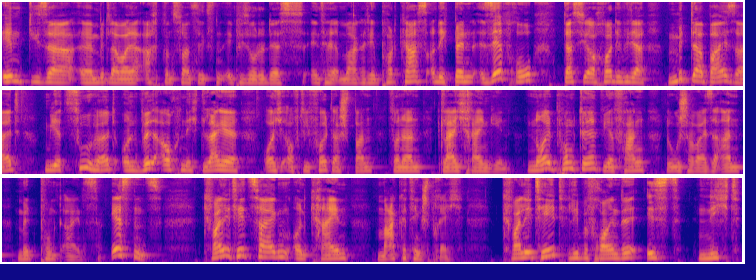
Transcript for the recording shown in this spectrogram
in dieser äh, mittlerweile 28. Episode des Internet Marketing Podcasts. Und ich bin sehr froh, dass ihr auch heute wieder mit dabei seid, mir zuhört und will auch nicht lange euch auf die Folter spannen, sondern gleich reingehen. Neun Punkte. Wir fangen logischerweise an mit Punkt 1. Erstens, Qualität zeigen und kein Marketing-Sprech. Qualität, liebe Freunde, ist nicht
